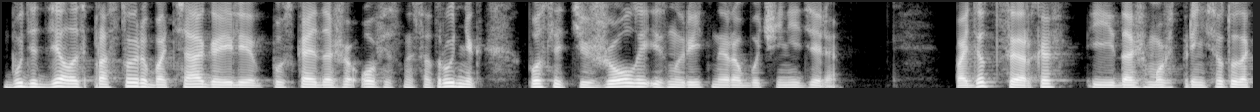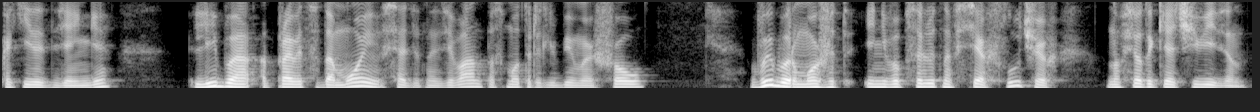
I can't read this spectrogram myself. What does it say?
будет делать простой работяга или пускай даже офисный сотрудник после тяжелой изнурительной рабочей недели? Пойдет в церковь и даже может принесет туда какие-то деньги, либо отправится домой, сядет на диван, посмотрит любимое шоу. Выбор может и не в абсолютно всех случаях, но все-таки очевиден.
